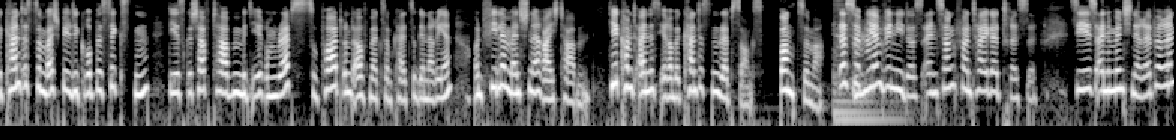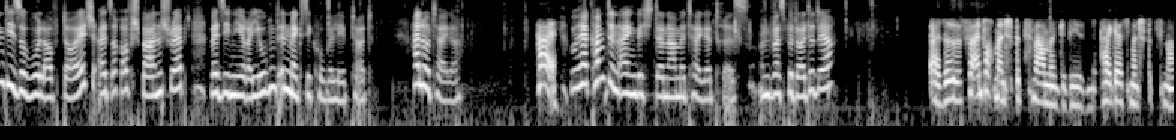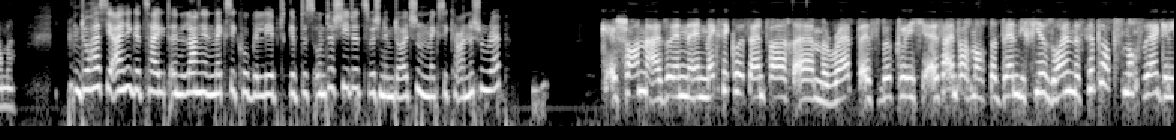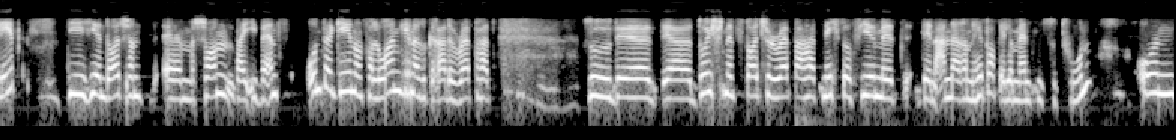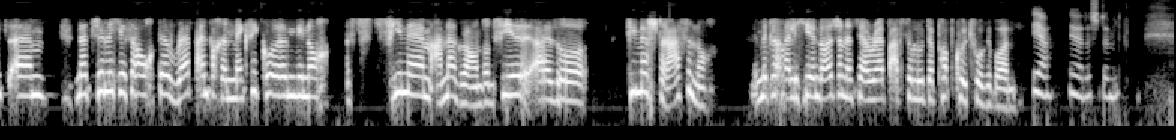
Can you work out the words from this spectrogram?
Bekannt ist zum Beispiel die Gruppe Sixten, die es geschafft haben, mit ihrem Raps Support und Aufmerksamkeit zu generieren und viele Menschen erreicht haben. Hier kommt eines ihrer bekanntesten Rap-Songs, Bonkzimmer. Das war Bienvenidos, ein Song von Tiger Tresse. Sie ist eine Münchner Rapperin, die sowohl auf Deutsch als auch auf Spanisch rappt, weil sie in ihrer Jugend in Mexiko gelebt hat. Hallo Tiger. Hi. Woher kommt denn eigentlich der Name Tiger Tress und was bedeutet er? Also es ist einfach mein Spitzname gewesen. Tiger ist mein Spitzname. Du hast ja einige Zeit lang in Mexiko gelebt. Gibt es Unterschiede zwischen dem deutschen und mexikanischen Rap? Schon, also in, in Mexiko ist einfach ähm, Rap ist wirklich, ist einfach noch, da werden die vier Säulen des Hip-Hops noch sehr gelebt, die hier in Deutschland ähm, schon bei Events untergehen und verloren gehen. Also gerade Rap hat so der, der durchschnittsdeutsche Rapper hat nicht so viel mit den anderen Hip-Hop-Elementen zu tun. Und ähm, natürlich ist auch der Rap einfach in Mexiko irgendwie noch viel mehr im Underground und viel, also viel mehr Straße noch. Mittlerweile hier in Deutschland ist ja Rap absolute Popkultur geworden. Ja, ja, das stimmt.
